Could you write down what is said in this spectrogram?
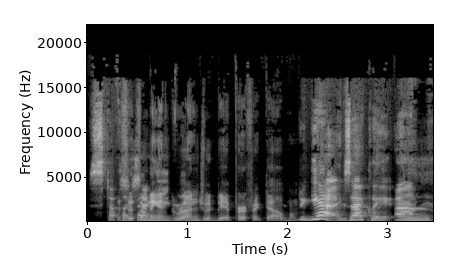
stuff so like something that. in grunge would be a perfect album. Yeah, exactly. Um,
